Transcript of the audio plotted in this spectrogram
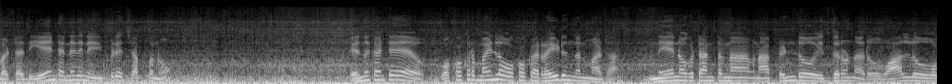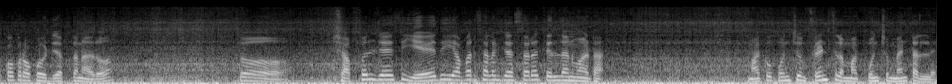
బట్ అది ఏంటనేది నేను ఇప్పుడే చెప్పను. ఎందుకంటే ఒక్కొక్కరి మైండ్లో ఒక్కొక్క రైడ్ ఉందన్నమాట. నేను ఒకటి అంటున్నా నా ఫ్రెండ్ ఇద్దరున్నారు వాళ్ళు ఒక్కొక్కరు ఒక్కొక్కటి చెప్తున్నారు. సో షఫుల్ చేసి ఏది ఎవరు సెలెక్ట్ చేస్తారో తెలియదనమాట మాకు కొంచెం ఫ్రెండ్స్లో మాకు కొంచెం మెంటల్లే.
